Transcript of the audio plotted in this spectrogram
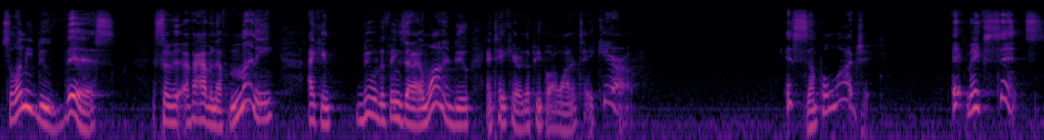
so let me do this so that if I have enough money, I can do the things that I want to do and take care of the people I want to take care of. It's simple logic. It makes sense.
